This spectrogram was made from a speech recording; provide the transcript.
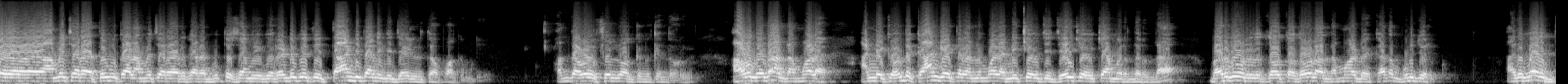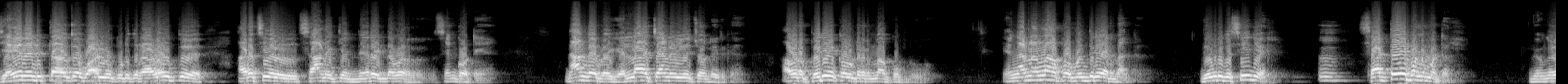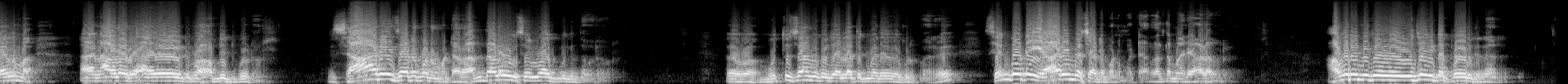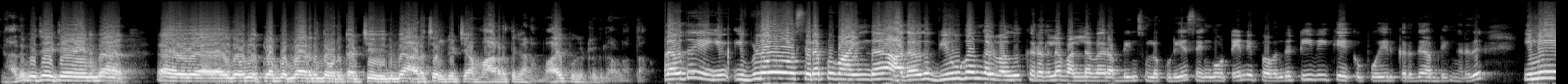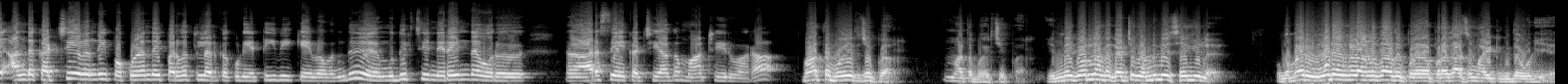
அமைச்சரா திமுக அமைச்சராக இருக்கிற முத்துசாமி இவங்க ரெண்டு பேர்த்தையும் தாண்டி தான் நீங்கள் ஜெயலலிதா பார்க்க முடியும். அந்த அளவு செல்வாக்கு மிக்கந்தவர்கள். அவங்க தான் அந்த அம்மாளை அன்னைக்கு வந்து காங்கேயத்தில் அந்த அம்மாளை நிற்க வச்சு ஜெயிக்க வைக்காமல் இருந்திருந்தா பர்கூர் தோத்ததோடு அந்த அம்மாவுடைய கதை முடிஞ்சிருக்கும். அது மாதிரி ஜெயலலிதாவுக்கு வாழ்வு கொடுக்குற அளவுக்கு அரசியல் சாணக்கியம் நிறைந்தவர் செங்கோட்டையன். நாங்கள் எல்லா சேனல்லையும் சொல்லியிருக்கேன். அவரை பெரிய கவுண்டர் தான் கூப்பிடுவோம். எங்க அண்ணன்லாம் அப்ப மந்திரியா இருந்தாங்க. இவருக்கு சீனியர் சட்டையே பண்ண மாட்டார். இவங்களெல்லாம் நான் அப்படின்ட்டு போயிடுவார். சாரியும் சட்டை பண்ண மாட்டார். அந்த அளவுக்கு செல்வாக்கு மிகுந்தவர் அவர். முத்துசாமி கொஞ்சம் எல்லாத்துக்கும் மரியாதை கொடுப்பாரு. செங்கோட்டை யாரையுமே சட்டை பண்ண மாட்டார். அந்த மாதிரி ஆள் அவர். அவர் இன்னைக்கு விஜய் கிட்ட போயிருக்கிறார். அது விஜய்க்கு இனிமே அஹ், இது ஒரு கிளப் மாதிரி இருந்த ஒரு கட்சி இனிமே அரசியல் கட்சியா மாறுறதுக்கான வாய்ப்புகள் இருக்குது அவ்வளவுதான். அதாவது இ- இவ்ளோ சிறப்பு வாய்ந்த அதாவது வியூகங்கள் வகுக்கிறதுல வல்லவர் அப்படின்னு சொல்லக்கூடிய செங்கோட்டையன் இப்ப வந்து டிவி கேக்கு போயிருக்கிறது அப்படிங்கிறது. இனி அந்த கட்சியை வந்து இப்ப குழந்தை பருவத்துல இருக்கக்கூடிய டிவி கேவை வந்து முதிர்ச்சி நிறைந்த ஒரு அரசியல் கட்சியாக மாற்றிடுவாரா? மாத்த முயற்சிப்பார். மாத்த முயற்சிப்பார். இன்னைக்கு வரல அந்த கட்சி ஒண்ணுமே செய்யல. உங்க மாதிரி ஊடகங்களால தான் அது பிர- பிரகாசம் ஆயிட்டு இருக்குதே ஒழிய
